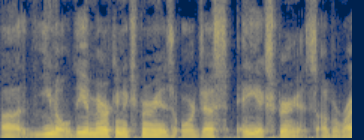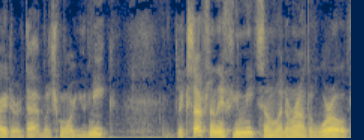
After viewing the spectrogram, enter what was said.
uh, you know, the American experience or just a experience of a writer that much more unique. Exceptionally, if you meet someone around the world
